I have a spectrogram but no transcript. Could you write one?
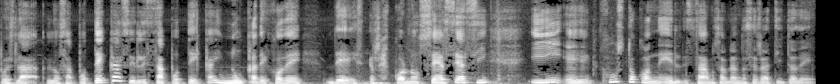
pues la, los zapotecas, él es zapoteca y nunca dejó de, de reconocerse así. Y eh, justo con él, estábamos hablando hace ratito de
